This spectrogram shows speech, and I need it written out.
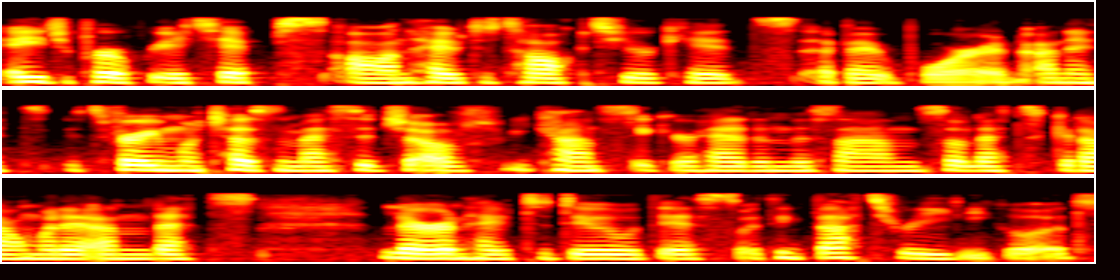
age appropriate tips on how to talk to your kids about porn. And it's, it's very much has the message of you can't stick your head in the sand. So let's get on with it and let's learn how to deal with this. So I think that's really good.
